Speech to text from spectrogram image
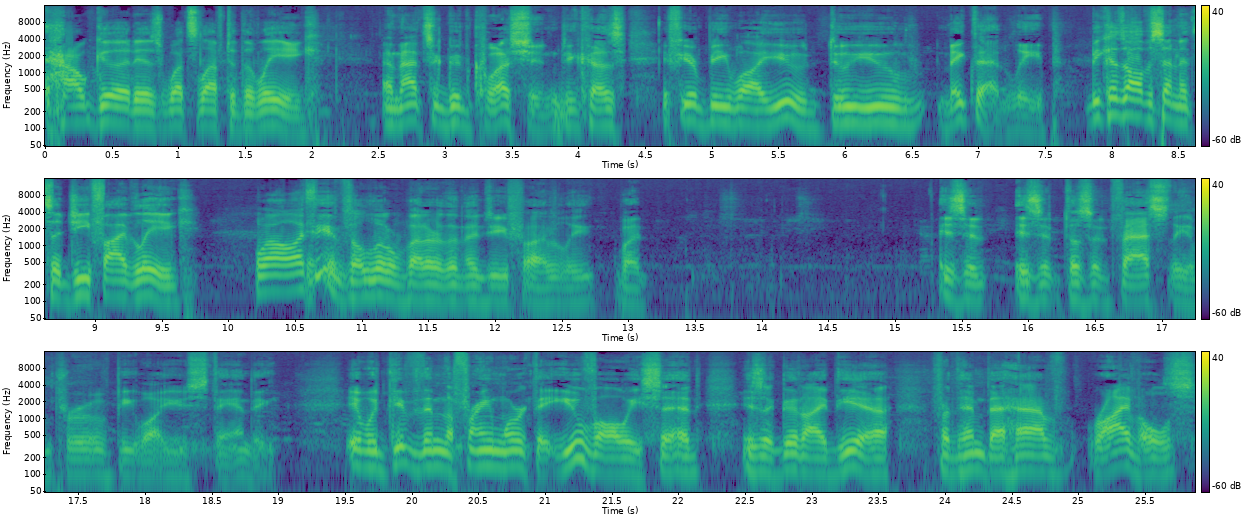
how good is what's left of the league? And that's a good question because if you're BYU, do you make that leap? Because all of a sudden it's a G5 league. Well, I think it's a little better than the G5 league, but is it is it does it vastly improve BYU's standing? it would give them the framework that you've always said is a good idea for them to have rivals,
